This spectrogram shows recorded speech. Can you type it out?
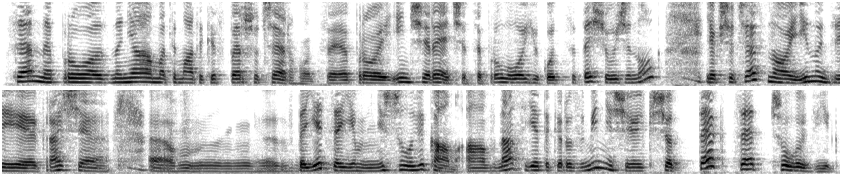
це не про знання математики в першу чергу, це про інші речі, це про логіку, це те, що у жінок, якщо чесно, іноді краще краще е, вдається їм, ніж чоловікам. А в нас є таке розуміння, що якщо тек це чоловік,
